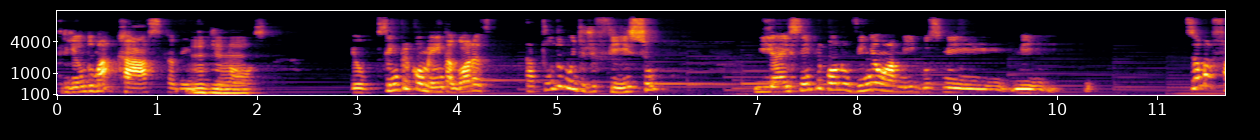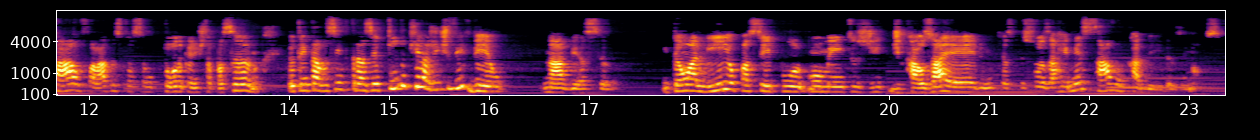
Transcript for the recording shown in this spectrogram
criando uma casca dentro uhum. de nós. Eu sempre comento, agora tá tudo muito difícil. E aí, sempre quando vinham amigos me, me desabafar, falar da situação toda que a gente tá passando, eu tentava sempre trazer tudo que a gente viveu na aviação. Então ali eu passei por momentos de, de caos aéreo, em que as pessoas arremessavam cadeiras em nós.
